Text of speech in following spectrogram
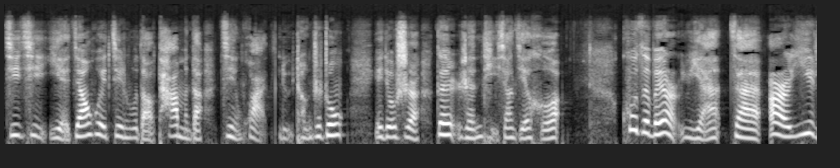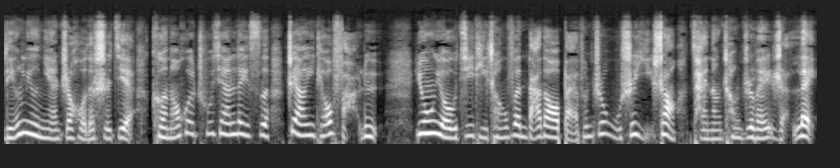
机器也将会进入到他们的进化旅程之中，也就是跟人体相结合。库兹韦尔预言，在二一零零年之后的世界可能会出现类似这样一条法律：拥有机体成分达到百分之五十以上才能称之为人类。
